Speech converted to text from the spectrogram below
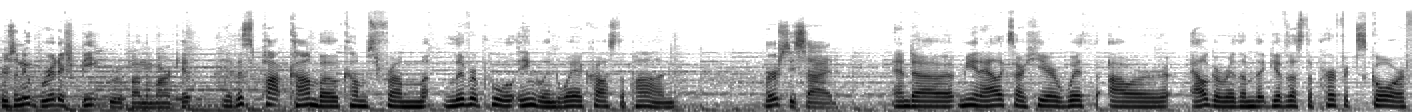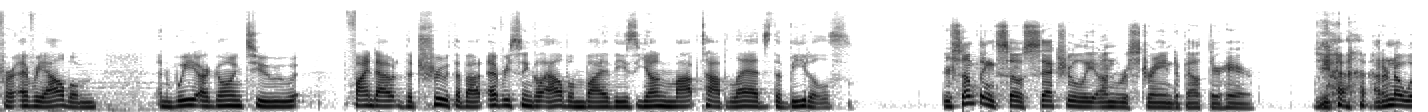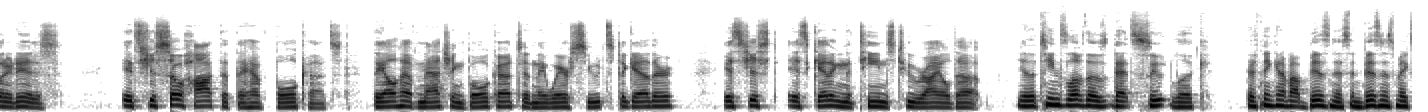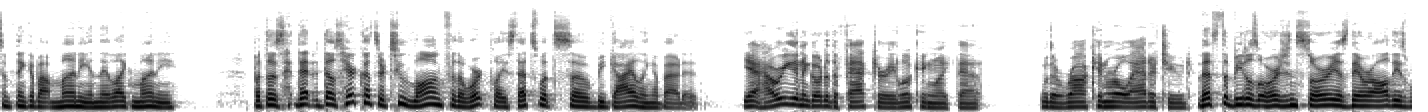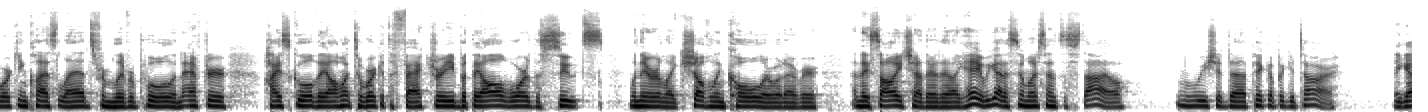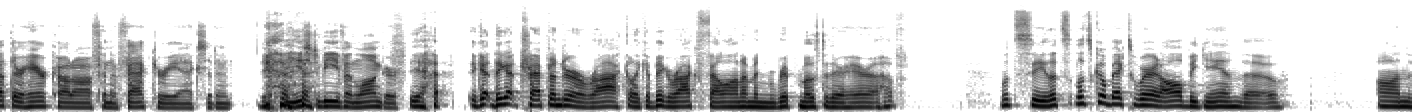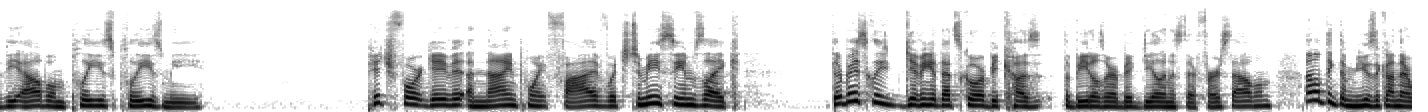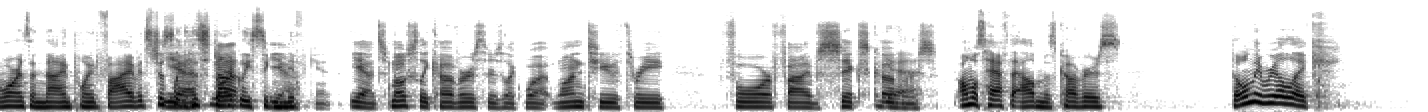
There's a new British beat group on the market. Yeah, this pop combo comes from Liverpool, England, way across the pond. Merseyside. And uh, me and Alex are here with our algorithm that gives us the perfect score for every album. And we are going to find out the truth about every single album by these young mop top lads, the Beatles. There's something so sexually unrestrained about their hair. Yeah. I don't know what it is. It's just so hot that they have bowl cuts. They all have matching bowl cuts and they wear suits together. It's just it's getting the teens too riled up. Yeah, the teens love those that suit look. They're thinking about business and business makes them think about money and they like money. But those that those haircuts are too long for the workplace. That's what's so beguiling about it. Yeah, how are you going to go to the factory looking like that with a rock and roll attitude? That's the Beatles' origin story. Is they were all these working class lads from Liverpool, and after high school, they all went to work at the factory, but they all wore the suits when they were like shoveling coal or whatever. And they saw each other. They're like, "Hey, we got a similar sense of style. We should uh, pick up a guitar." They got their hair cut off in a factory accident. It used to be even longer. Yeah, it got, they got trapped under a rock. Like a big rock fell on them and ripped most of their hair off. Let's see. Let's let's go back to where it all began, though. On the album "Please Please Me," Pitchfork gave it a nine point five, which to me seems like they're basically giving it that score because the Beatles are a big deal and it's their first album. I don't think the music on there warrants a nine point five. It's just Yeah, like it's not- historically yeah. significant. Yeah, it's mostly covers. There's like what? One, two, three, four, five, six covers. Yeah. Almost half the album is covers. The only real like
